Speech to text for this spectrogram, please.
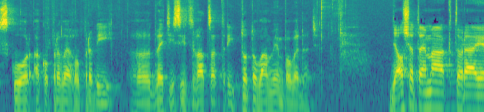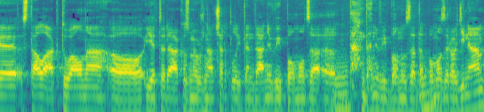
skôr ako 1.1.2023. E, Toto vám viem povedať. Ďalšia téma, ktorá je stále aktuálna, je teda, ako sme už načrtli, ten daňový, pomoc a, mm. daňový bonus a tá mm. pomoc rodinám.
